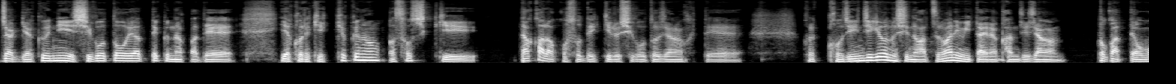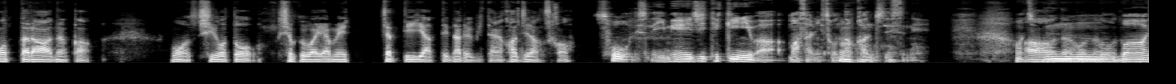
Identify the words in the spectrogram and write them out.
じゃあ逆に仕事をやっていく中で、いやこれ結局なんか組織だからこそできる仕事じゃなくて、これ個人事業主の集まりみたいな感じじゃん、とかって思ったら、なんか、もう仕事、職場辞めちゃっていいやってなるみたいな感じなんですか？そうですね。イメージ的にはまさにそんな感じですね。まあ、あー自分の場合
